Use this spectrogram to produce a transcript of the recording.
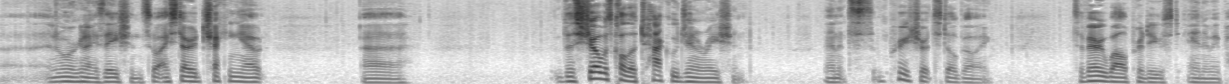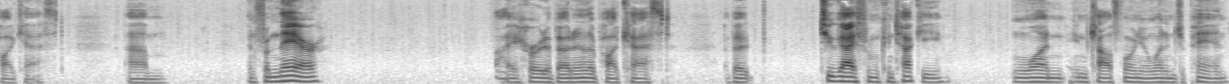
uh, an organization. So I started checking out. Uh, the show was called Otaku Generation, and it's I'm pretty sure it's still going. It's a very well produced anime podcast. Um, and from there, I heard about another podcast about two guys from Kentucky, one in California, one in Japan,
